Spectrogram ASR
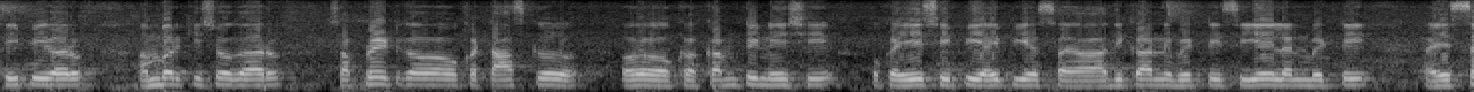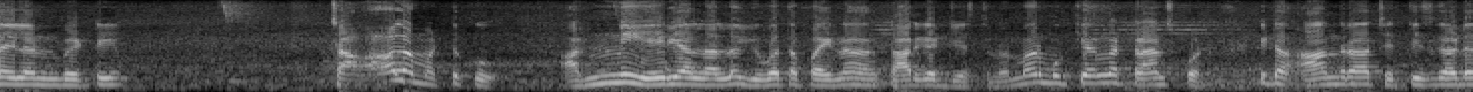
సిపి గారు అంబర్ కిషోర్ గారు సపరేట్గా ఒక టాస్క్ ఒక కమిటీని వేసి ఒక ఏసీపీ ఐపీఎస్ అధికారిని పెట్టి సిఐలను పెట్టి ఎస్ఐలను పెట్టి చాలా మట్టుకు అన్ని ఏరియాలలో యువత పైన టార్గెట్ చేస్తున్నారు. మరి ముఖ్యంగా ట్రాన్స్పోర్ట్. ఇటు ఆంధ్ర ఛత్తీస్గఢ్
